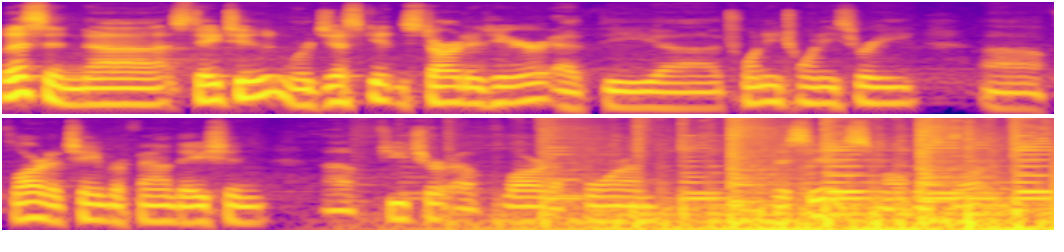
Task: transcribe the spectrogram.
listen, uh, stay tuned. We're just getting started here at the uh, 2023 uh, Florida Chamber Foundation uh, Future of Florida Forum. This is Small Biz Florida.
